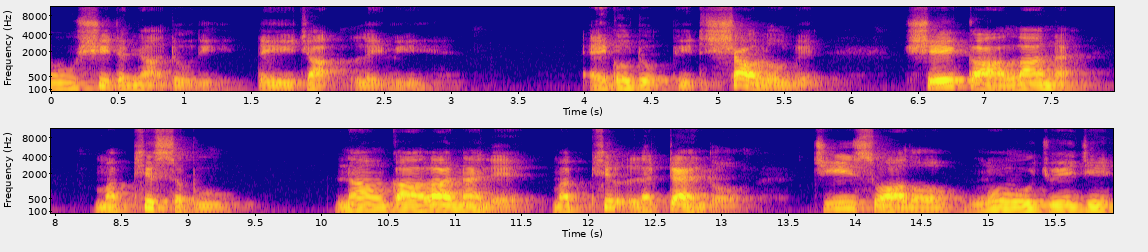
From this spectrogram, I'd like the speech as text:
ဦးရှိသမျှတို့သည်တေကြလိမ့်မည်အေဂုတ်တို့ပြည်တစ်လျှောက်လုံးတွင် ရှေးကာလ၌မဖြစ်စဘူးနောင်ကာလ၌လည်းမဖြစ်လက်တန့်သောကြီးစွာသောငိုကြွေးခြင်း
